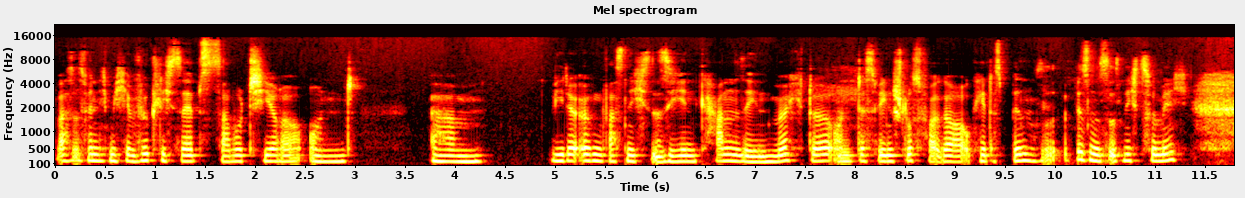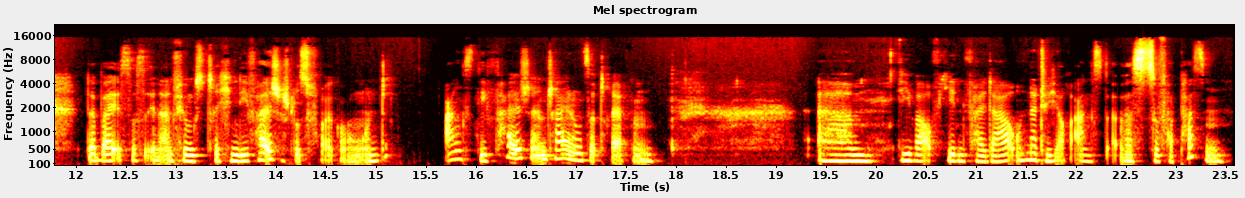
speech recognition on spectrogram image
was ist, wenn ich mich hier wirklich selbst sabotiere und ähm, wieder irgendwas nicht sehen kann, sehen möchte? Und deswegen schlussfolgere, okay, das Business ist nichts für mich. Dabei ist das in Anführungsstrichen die falsche Schlussfolgerung und Angst, die falsche Entscheidung zu treffen ähm, die war auf jeden Fall da und natürlich auch Angst, was zu verpassen.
